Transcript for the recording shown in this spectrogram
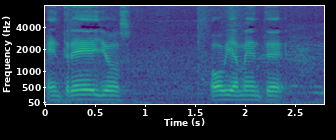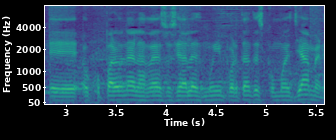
Entre ellos, obviamente, eh, ocupar una de las redes sociales muy importantes como es Yammer,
